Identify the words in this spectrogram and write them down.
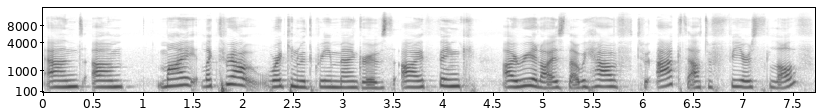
And um, my, like, throughout working with green mangroves, I think I realized that we have to act out of fierce love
